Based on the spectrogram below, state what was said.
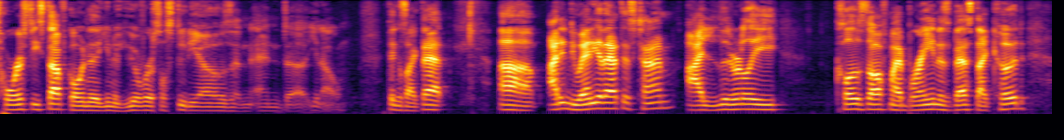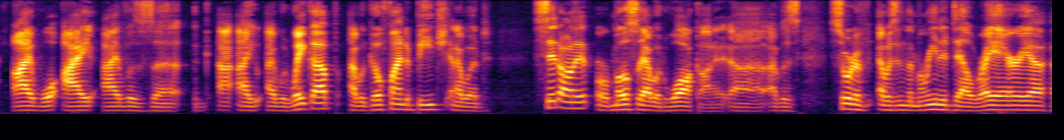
touristy stuff, going to you know Universal Studios and and uh, you know things like that. Uh, I didn't do any of that this time. I literally closed off my brain as best I could. I I I was uh, I I would wake up, I would go find a beach, and I would sit on it, or mostly I would walk on it. Uh, I was sort of I was in the Marina Del Rey area,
